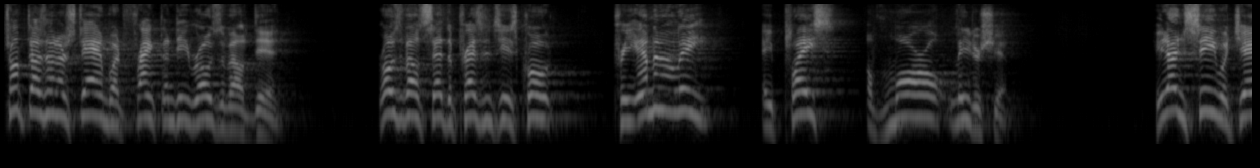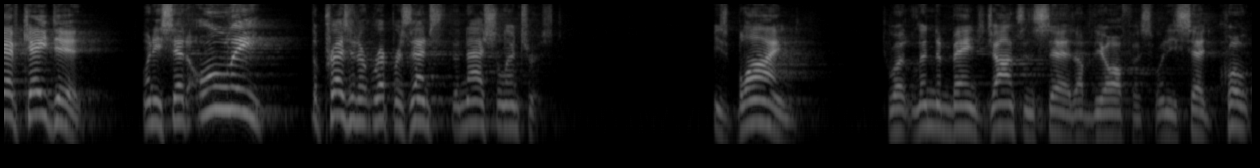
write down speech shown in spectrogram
Trump doesn't understand what Franklin D. Roosevelt did. Roosevelt said the presidency is, quote, preeminently a place of moral leadership. He doesn't see what JFK did when he said only the president represents the national interest. He's blind to what Lyndon Baines Johnson said of the office when he said, quote,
